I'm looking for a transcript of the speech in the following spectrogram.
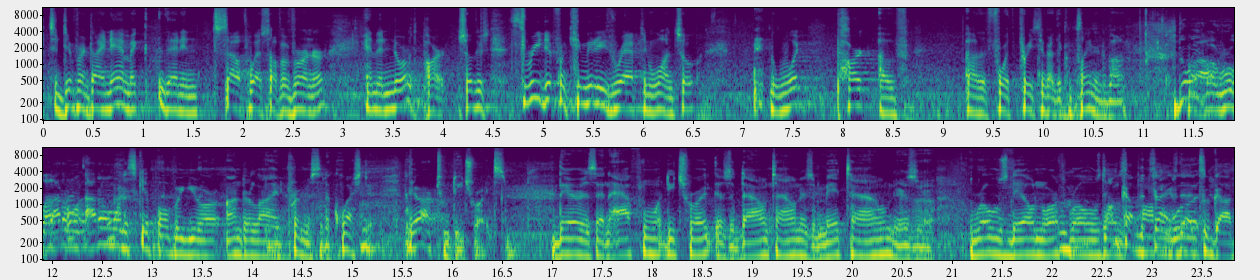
it's a different dynamic than in southwest off of Vernor, and the north part. So there's three different communities wrapped in one. So, what part of uh, the fourth precinct are they complaining about? Do we, But Roop, I don't, I don't want to skip over your underlying premise of the question. There are two Detroits. There is an affluent Detroit. There's a downtown. There's a midtown. There's a Rosedale, North Rosedale. I'm coming to change that too, God.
